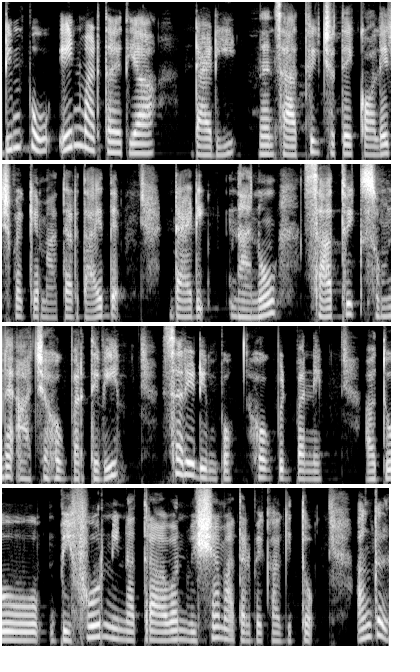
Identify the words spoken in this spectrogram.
ಡಿಂಪು, ಏನು ಮಾಡ್ತಾ ಇದೆಯಾ? ಡ್ಯಾಡಿ ನಾನು ಸಾತ್ವಿಕ್ ಜೊತೆ ಕಾಲೇಜ್ ಬಗ್ಗೆ ಮಾತಾಡ್ತಾ ಇದ್ದೆ. ಡ್ಯಾಡಿ ನಾನು ಸಾತ್ವಿಕ್ ಸುಮ್ಮನೆ ಆಚೆ ಹೋಗಿ ಬರ್ತೀವಿ. ಸರಿ ಡಿಂಪು ಹೋಗ್ಬಿಟ್ಟು ಬನ್ನಿ. ಅದು ಬಿಫೋರ್ ನಿನ್ನ ಹತ್ರ ಒಂದು ವಿಷಯ ಮಾತಾಡಬೇಕಾಗಿತ್ತು. ಅಂಕಲ್,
